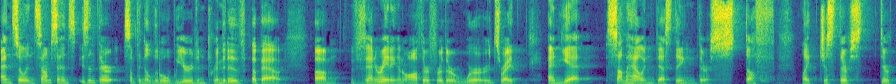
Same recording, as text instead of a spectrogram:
and so in some sense, isn't there something a little weird and primitive about um, venerating an author for their words, right? And yet somehow investing their stuff, like just their, their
